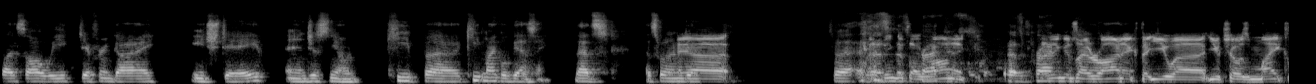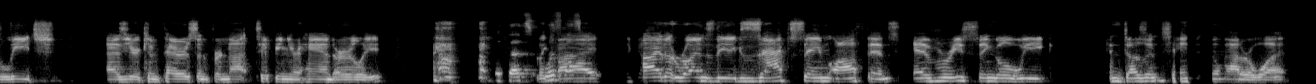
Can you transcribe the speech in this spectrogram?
flex all week, different guy each day, and just you know keep uh, keep Michael guessing. That's that's what I'm doing. Uh, So I think it's That's ironic. That's I think it's ironic that you uh, you chose Mike Leach as your comparison for not tipping your hand early. that's The what's that's guy, the guy that runs the exact same offense every single week and doesn't change it no matter what.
